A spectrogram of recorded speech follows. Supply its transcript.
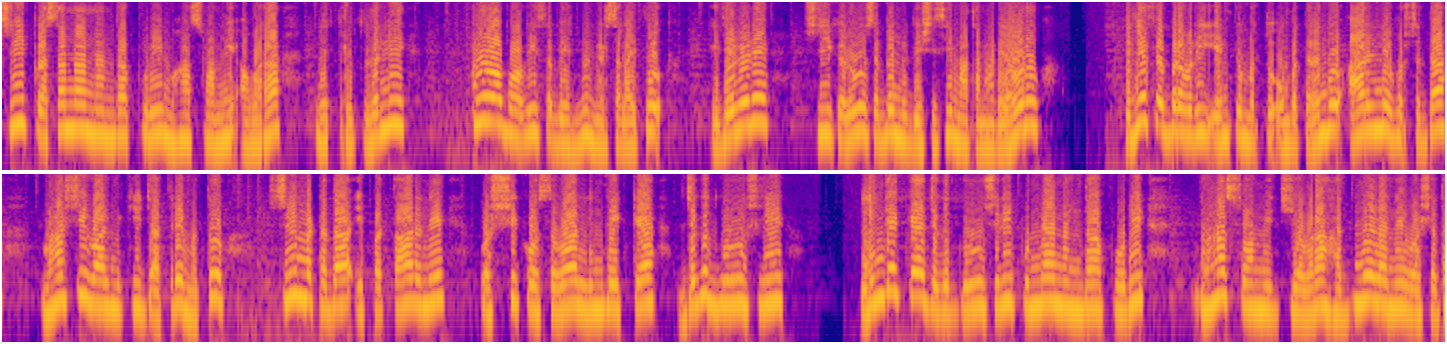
ಶ್ರೀ ಪ್ರಸನ್ನಾನಂದಪುರಿ ಮಹಾಸ್ವಾಮಿ ಅವರ ನೇತೃತ್ವದಲ್ಲಿ ಪೂರ್ವಭಾವಿ ಸಭೆಯನ್ನು ನಡೆಸಲಾಯಿತು. ಇದೇ ವೇಳೆ ಶ್ರೀಗಳು ಸಭೆಯನ್ನುದ್ದೇಶಿಸಿ ಮಾತನಾಡಿದ ಅವರು, ಇದೇ ಫೆಬ್ರವರಿ ಎಂಟು ಮತ್ತು ಒಂಬತ್ತರಂದು ಆರನೇ ವರ್ಷದ ಮಹರ್ಷಿ ವಾಲ್ಮೀಕಿ ಜಾತ್ರೆ ಮತ್ತು ಶ್ರೀಮಠದ ಇಪ್ಪತ್ತಾರನೇ ವಾರ್ಷಿಕೋತ್ಸವ ಲಿಂಗೈಕ್ಯ ಜಗದ್ಗುರು ಶ್ರೀ ಲಿಂಗೈಕ್ಯ ಜಗದ್ಗುರು ಶ್ರೀ ಪುಣ್ಯಾನಂದಪುರಿ ಮಹಾಸ್ವಾಮೀಜಿಯವರ ಹದಿನೇಳನೇ ವರ್ಷದ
